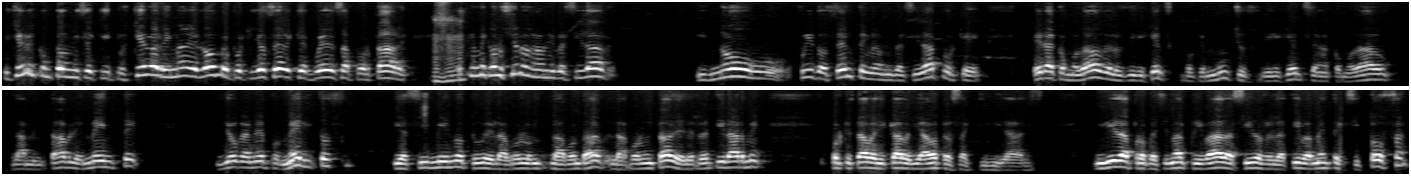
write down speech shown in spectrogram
Y quiero ir con todos mis equipos. Quiero arrimar el hombro porque yo sé que puedes aportar es que me conocieron en la universidad y no fui docente en la universidad porque era acomodado de los dirigentes, porque muchos dirigentes se han acomodado, lamentablemente. Yo gané por méritos y así mismo tuve la, la, bondad, la voluntad de retirarme porque estaba dedicado ya a otras actividades. Mi vida profesional privada ha sido relativamente exitosa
